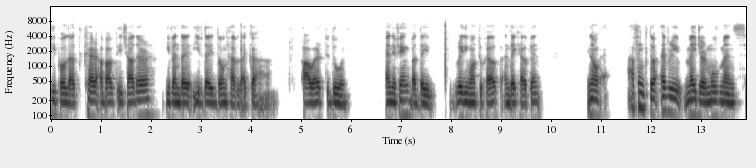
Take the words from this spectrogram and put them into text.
people that care about each other, even if they don't have like a uh, power to do anything, but they really want to help and they help in. You know, I think the every major movements,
